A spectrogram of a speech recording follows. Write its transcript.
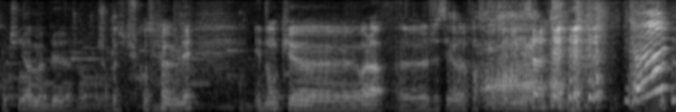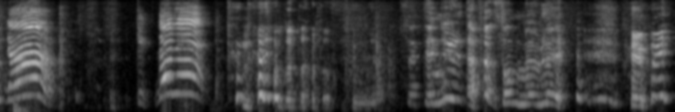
Continue à meubler là, je, je- Je je continue à meubler. Et donc, euh, voilà, euh, je sais pas forcément quand je dis ça. 汚ね C'était nul ta façon de meubler Mais oui,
